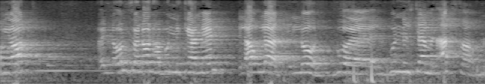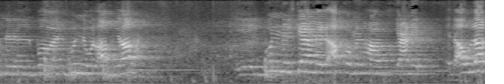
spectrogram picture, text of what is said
بني وأبيض الأنثى لونها بني كامل الأولاد اللون البني الكامل أكثر من الب- البني والأبيض. البني الكامل أقوى منها يعني الأولاد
